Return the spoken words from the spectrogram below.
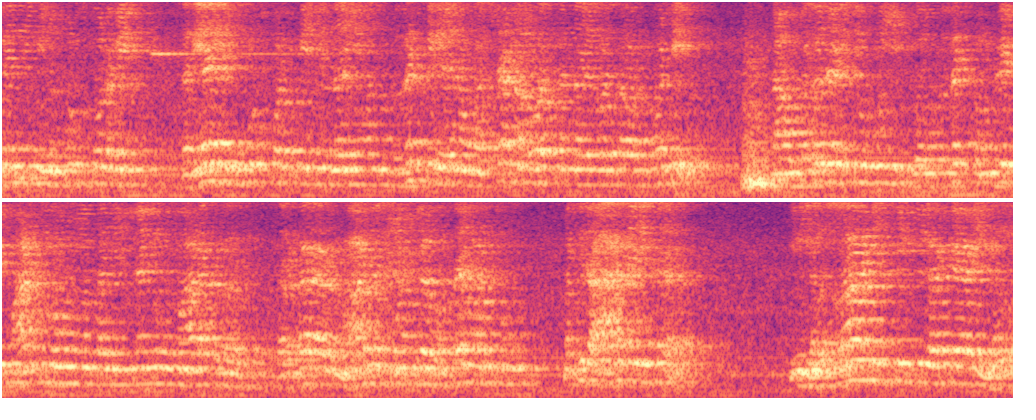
ಸಹಿತ ನೀವು ಇನ್ಪುಟ್ಸ್ ಕೊಡ್ರಿ ಸರಿಯಾಗಿ ಇನ್ಪುಟ್ಸ್ ಕೊಟ್ಟ ಕೇಸಿಂದ ಈ ಒಂದು ಪ್ರಾಜೆಕ್ಟ್ಗೆ ನಾವು ವರ್ಷ ನಲವತ್ತರಿಂದ ಐವತ್ತು ಸಾವಿರ ಕೋಟಿ ನಾವು ತೆಗೆದಿಡ್ತೀವಿ ಈ ಪ್ರಾಜೆಕ್ಟ್ ಕಂಪ್ಲೀಟ್ ಮಾಡ್ಕೊಂಡು ನೀವು ಮಾಡಕ್ಕೆ ಸರ್ಕಾರ ಮಾಡಬೇಕು ಅಂತ ಹೇಳಿ ಒತ್ತಾಯ ಮಾಡ್ತೀವಿ. ಮತ್ತು ಇದು ಆಗದೇ ಇದ್ರೆ ಇನ್ನು ಎಲ್ಲ ಡಿಸ್ಟ್ರಿಕ್ಟಿಗೆ ಅಡ್ಡಾಡಿ ಎಲ್ಲ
